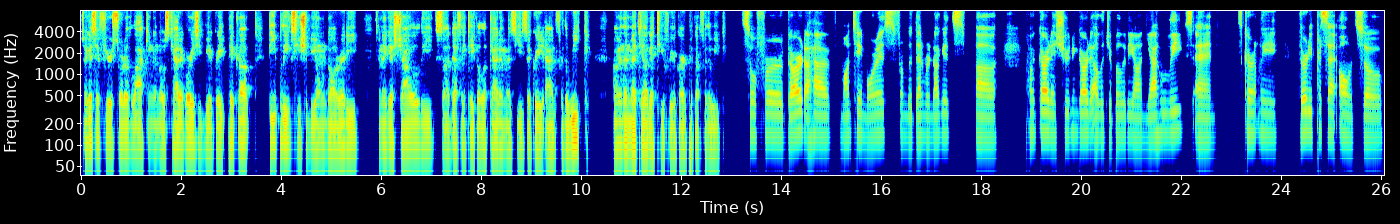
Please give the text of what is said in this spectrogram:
So I guess if you're sort of lacking in those categories, he'd be a great pickup. Deep leagues, he should be owned already. and I guess shallow leagues, uh, definitely take a look at him as he's a great add for the week. Um, and then Mete, I'll get to you for your guard pickup for the week. So for guard, I have Monte Morris from the Denver Nuggets. Uh, point guard and shooting guard eligibility on Yahoo leagues, and it's currently 30% owned. So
